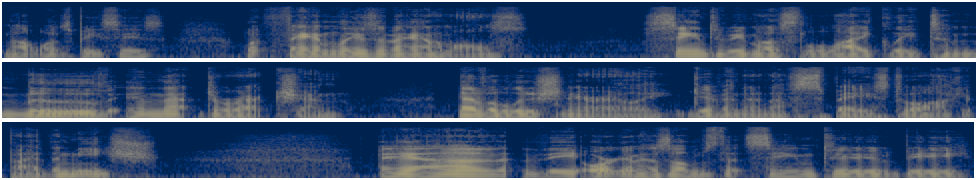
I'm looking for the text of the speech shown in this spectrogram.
not what species, what families of animals seem to be most likely to move in that direction evolutionarily, given enough space to occupy the niche? and the organisms that seem to be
